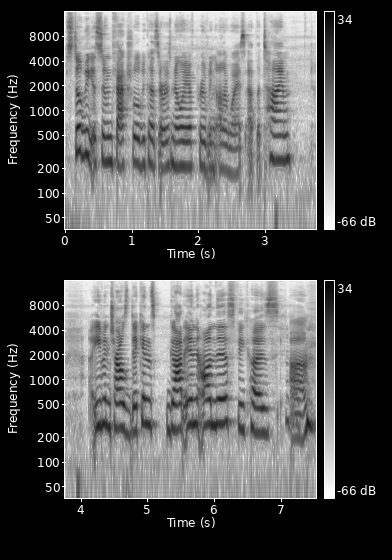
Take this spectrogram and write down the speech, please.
still be assumed factual because there was no way of proving otherwise at the time. Uh, even Charles Dickens got in on this because um,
